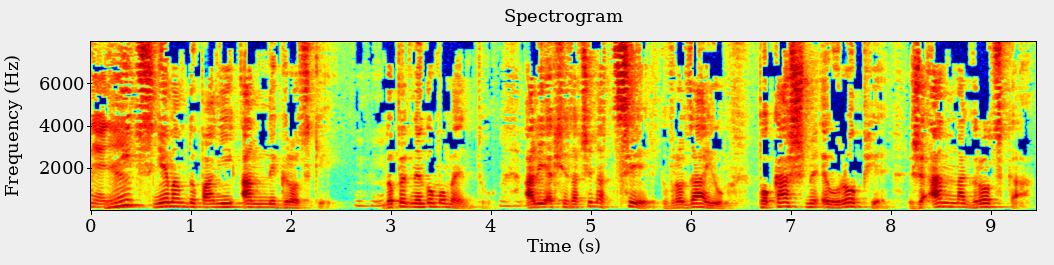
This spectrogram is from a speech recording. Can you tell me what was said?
nie? nic nie mam do pani Anny Grodzkiej. Mhm. Do pewnego momentu. Ale jak się zaczyna cyrk w rodzaju pokażmy Europie, że Anna Grodzka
